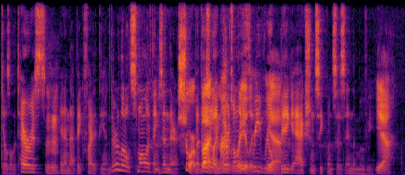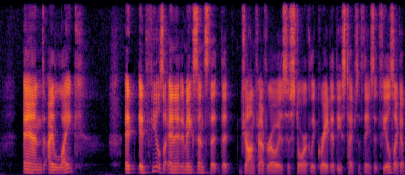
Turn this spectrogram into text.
kills all the terrorists, and then that big fight at the end. There are little smaller things in there. Mm-hmm. Sure, those but are like there's only really. three real Yeah. big action sequences in the movie. Yeah, and I like it. It feels like, and it, it makes sense that that Jon Favreau is historically great at these types of things. It feels like a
